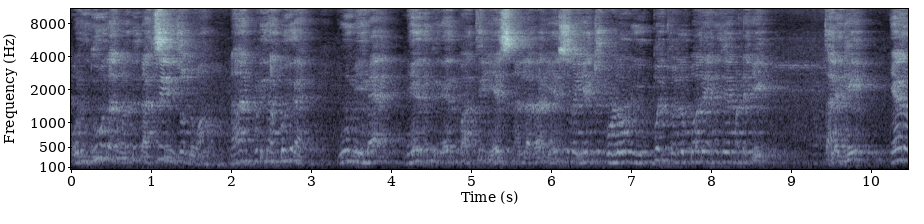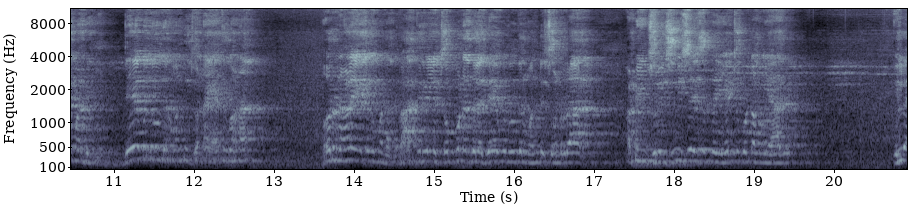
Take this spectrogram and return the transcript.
ஒரு தூதன் வந்து நற்செய்தி சொல்லுவான். நான் இப்படி நம்புகிறேன். பூமியில நேருக்கு நேர் பார்த்து இயேசு நல்லவர் இயேசுவை ஏற்றுக்கொள்ளும் இப்ப சொல்லும் போது என்ன செய்ய மாட்டேங்கி? தலைக்கு ஏற மாட்டேங்கி. தேவதூதன் வந்து சொன்னா ஏற்றுக்கோனா ஒரு நாளே ஏற்றுக்க மாட்டாங்க ராத்திரியில சொப்பனத்துல தேவதூதன் வந்து சொல்றார் அப்படின்னு சொல்லி சுவிசேஷத்தை ஏற்றுக்கொண்டவங்க யாரு? இல்ல.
